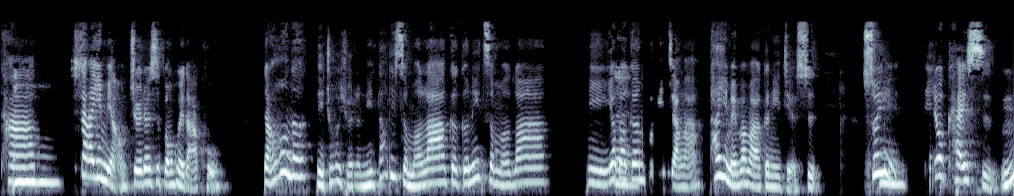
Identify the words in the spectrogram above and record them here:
他嗯下一秒绝对是崩溃大哭，然后呢，你就会觉得你到底怎么啦，哥哥你怎么啦？你要不要跟爸比讲啊？他也没办法跟你解释，所以嗯你就开始嗯，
